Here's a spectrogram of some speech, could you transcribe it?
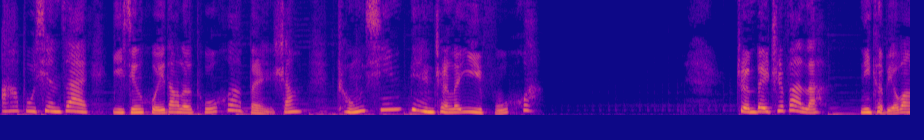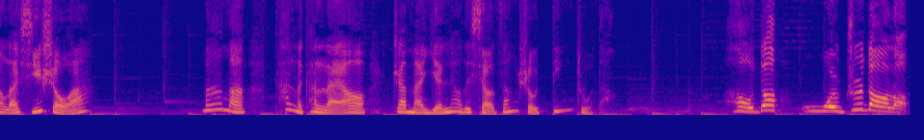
阿布现在已经回到了图画本上，重新变成了一幅画。准备吃饭了，你可别忘了洗手啊！妈妈看了看莱奥沾满颜料的小脏手，叮嘱道：“好的，我知道了。”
